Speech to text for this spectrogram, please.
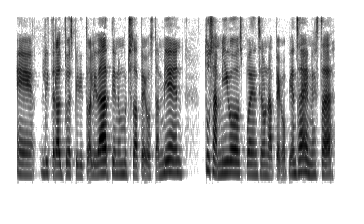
eh, literal tu espiritualidad tiene muchos apegos también, tus amigos pueden ser un apego. Piensa en esta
